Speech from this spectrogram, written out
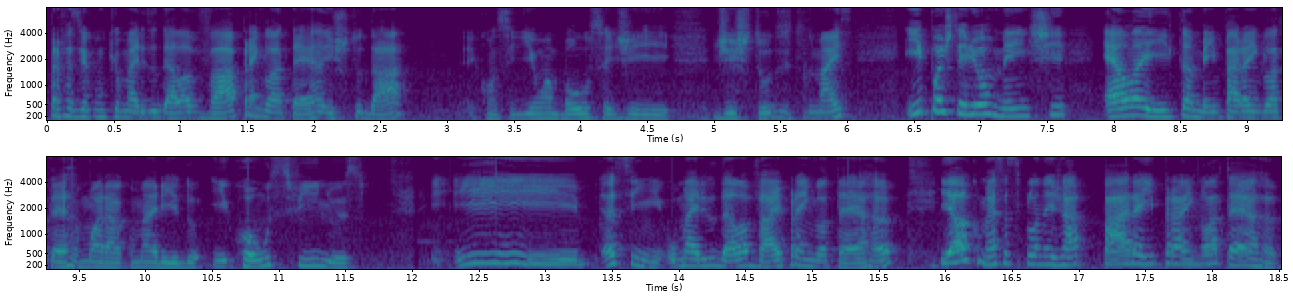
para fazer com que o marido dela vá para Inglaterra estudar, eh, conseguir uma bolsa de, de estudos e tudo mais, e posteriormente ela ir também para a Inglaterra morar com o marido e com os filhos. E assim, o marido dela vai para a Inglaterra e ela começa a se planejar para ir para a Inglaterra.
